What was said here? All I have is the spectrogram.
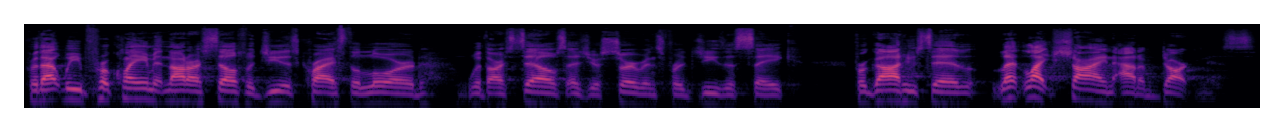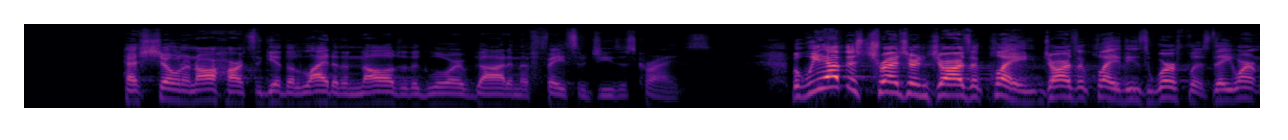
For that we proclaim it not ourselves, but Jesus Christ the Lord, with ourselves as your servants for Jesus' sake. For God, who said, Let light shine out of darkness, has shown in our hearts to give the light of the knowledge of the glory of God in the face of Jesus Christ. But we have this treasure in jars of clay, jars of clay, these worthless. They weren't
